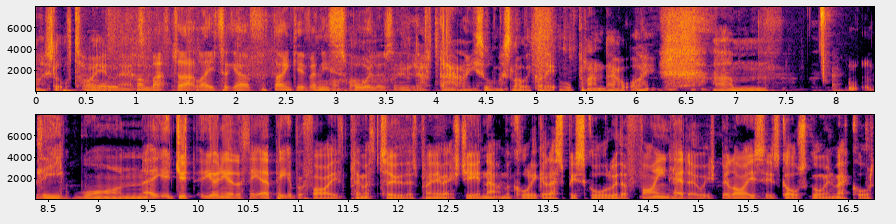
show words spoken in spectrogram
nice little tie in Oh, there. come back to that later, Gav. Don't give any Oh, spoilers. I love that. It's almost like we've got it all planned out, right? Um, League One. uh, just- the only other thing, uh, Peterborough five, Plymouth two. There's plenty of XG in that. And Macaulay Gillesphey scored with a fine header, which belies his goal scoring record.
